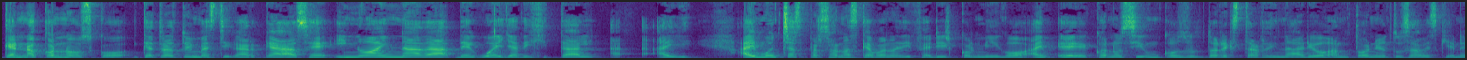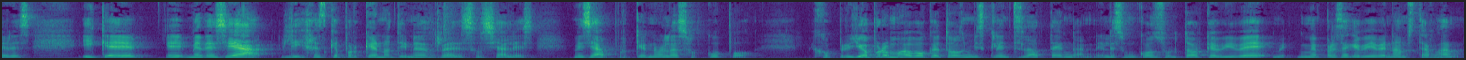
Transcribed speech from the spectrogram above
Que no conozco, que trato de investigar qué hace y no hay nada de huella digital ahí. Hay muchas personas que van a diferir conmigo. Eh, conocí un consultor extraordinario, Antonio, tú sabes quién eres, y que eh, me decía, le dije, es que ¿por qué no tienes redes sociales? Me decía, porque no las ocupo. Dijo, pero yo promuevo que todos mis clientes la tengan. Él es un consultor que vive, me parece que vive en Ámsterdam,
